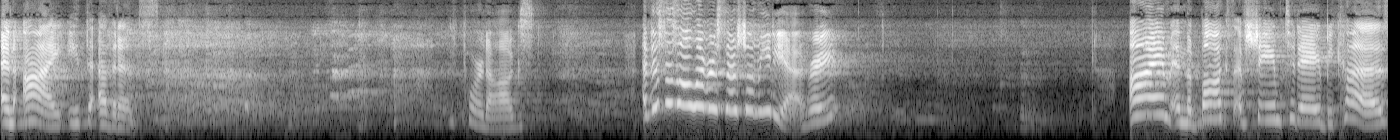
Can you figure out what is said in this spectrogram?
and I eat the evidence. Poor dogs. And this is all over social media, right? I'm in the box of shame today because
